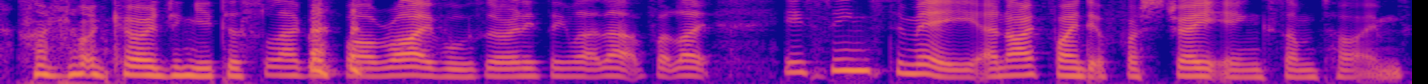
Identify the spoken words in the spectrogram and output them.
I'm not encouraging you to slag off our rivals or anything like that, but like it seems to me, and I find it frustrating sometimes,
